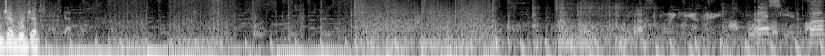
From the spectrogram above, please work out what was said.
Good job, good job. Raz, dwa,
